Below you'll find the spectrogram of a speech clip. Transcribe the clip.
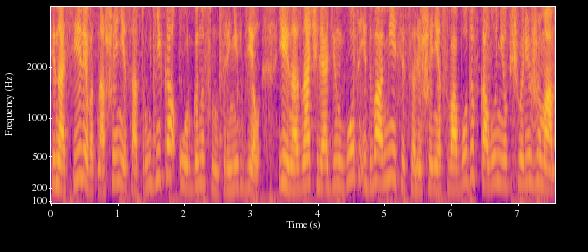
и насилие в отношении сотрудника органов внутренних дел. Ей назначили один год и два месяца лишения свободы в колонии общего режима.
